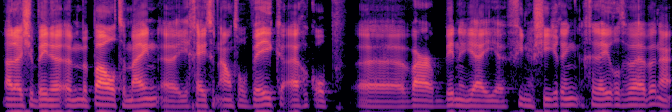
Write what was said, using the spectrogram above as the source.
Nou, als je binnen een bepaald termijn, uh, je geeft een aantal weken eigenlijk op uh, waar binnen jij je financiering geregeld wil hebben. Nou,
